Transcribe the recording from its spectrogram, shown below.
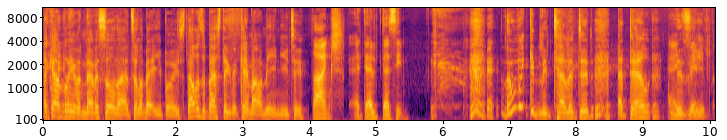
I can't believe I never saw that until I met you boys. That was the best thing that came out of meeting you two. Thanks. Adele Dazeem. The wickedly talented Adele Nazim.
